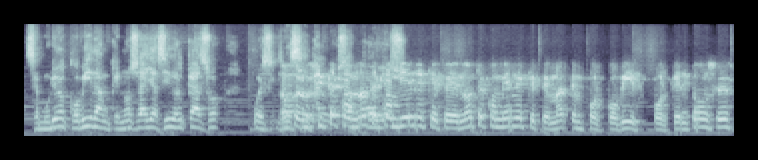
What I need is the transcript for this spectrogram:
se murió de COVID, aunque no se haya sido el caso, pues No, pero sí te, no te conviene que te, no te conviene que te maten por COVID, porque entonces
